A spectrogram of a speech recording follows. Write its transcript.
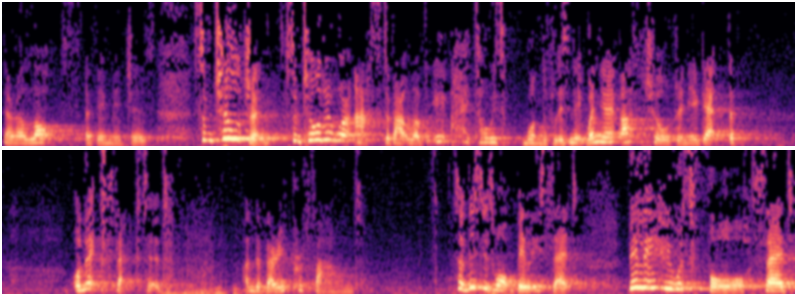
There are lots of images. Some children, some children were asked about love. Ah, it's always wonderful, isn't it? When you ask children, you get the unexpected and the very profound. So this is what Billy said. Billy, who was four, said,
